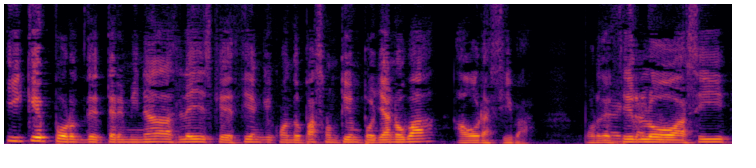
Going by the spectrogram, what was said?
y que por determinadas leyes que decían que cuando pasa un tiempo ya no va, ahora sí va. Por decirlo así,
